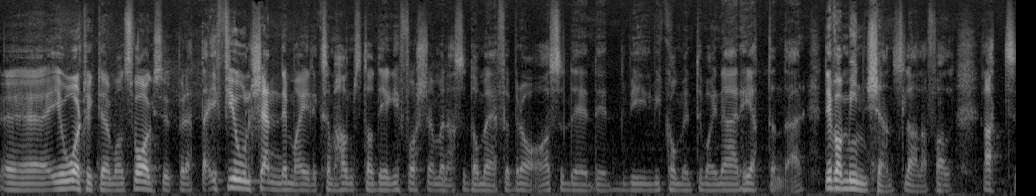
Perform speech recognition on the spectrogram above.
Eh, I år tyckte jag det var en svag Superetta. I fjol kände man ju liksom Halmstad och Degerfors, men alltså de är för bra. Alltså det, det, vi, vi kommer inte vara i närheten där. Det var min känsla i alla fall. Att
